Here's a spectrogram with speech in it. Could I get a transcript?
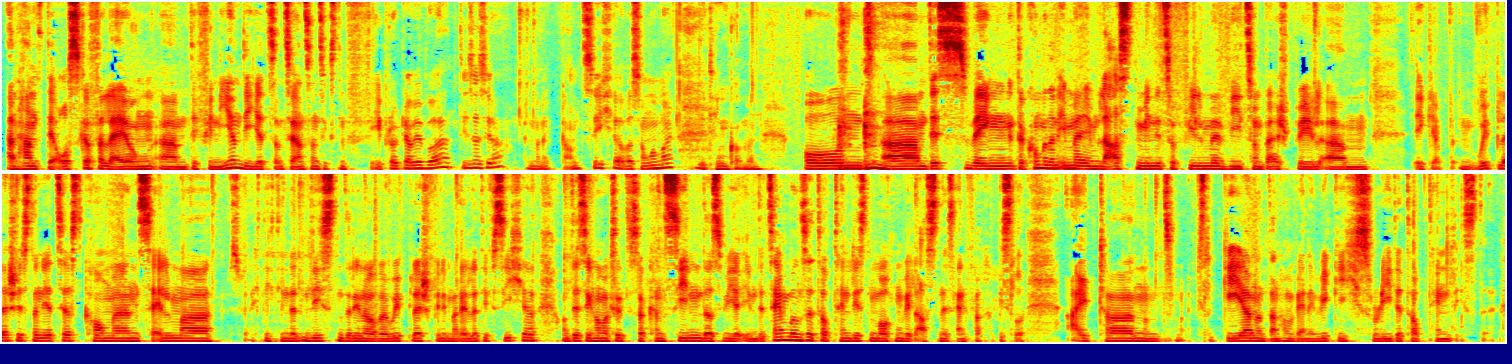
anhand der Oscarverleihung ähm, definieren, die jetzt am 22. Februar, glaube ich, war dieses Jahr. Bin mir nicht ganz sicher, aber sagen wir mal. Wird hinkommen. Und ähm, deswegen, da kommen dann immer im Last Minute so Filme wie zum Beispiel ähm, ich glaube, Whiplash ist dann jetzt erst kommen, Selma ist vielleicht nicht in den Listen drin, aber Whiplash bin ich mir relativ sicher. Und deswegen haben wir gesagt, es hat keinen Sinn, dass wir im Dezember unsere Top 10 Listen machen. Wir lassen es einfach ein bisschen altern und ein bisschen gären und dann haben wir eine wirklich solide Top 10 Liste.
